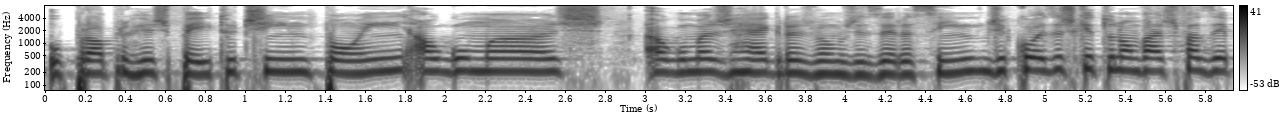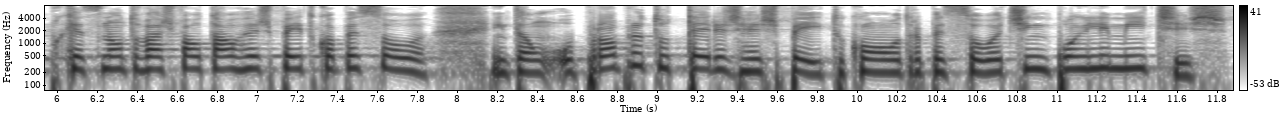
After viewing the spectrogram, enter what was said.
o próprio respeito te impõe algumas, algumas regras, vamos dizer assim, de coisas que tu não vais fazer, porque senão tu vais faltar o respeito com a pessoa. Então, o próprio tu teres respeito com a outra pessoa te impõe limites.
